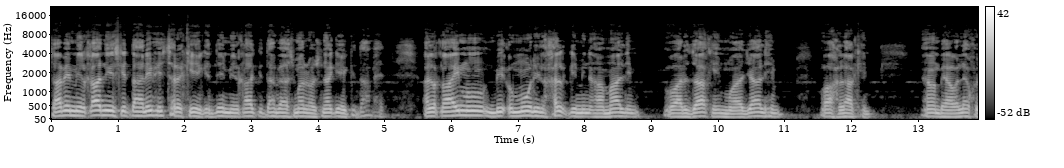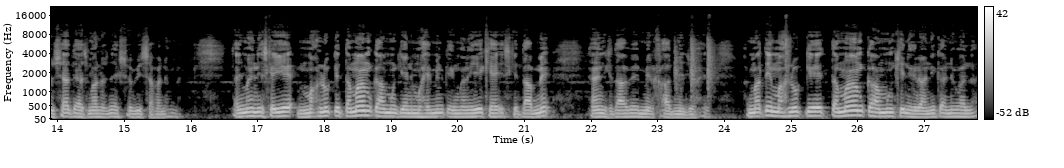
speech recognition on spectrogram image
صاحب مرقات نے اس کی تعریف اس طرح کی ہے، کہتے ہیں مرقات کتاب اسما الحسنہ کی ایک کتاب ہے۔ القائم بمور الخلق من اعمالم و ارزاقم و اجالم و اخلاقم ہاں بے خدشات اسما الحسنہ ایک سو بیس صفحہ نمبر۔ تجمہ یعنی اس کا یہ مخلوق کے تمام کاموں کے یعنی مہمن کے معنی یہ کہ اس کتاب میں ہاں کتاب مرخات میں جو ہے فرمات مخلوق کے تمام کاموں کی نگرانی کرنے والا،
